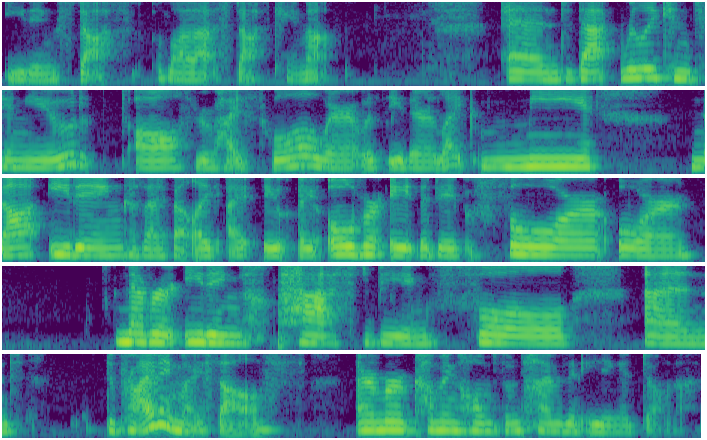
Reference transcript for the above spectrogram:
eating stuff. A lot of that stuff came up. And that really continued all through high school, where it was either like me not eating because I felt like I, I overate the day before, or never eating past being full and depriving myself. I remember coming home sometimes and eating a donut.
